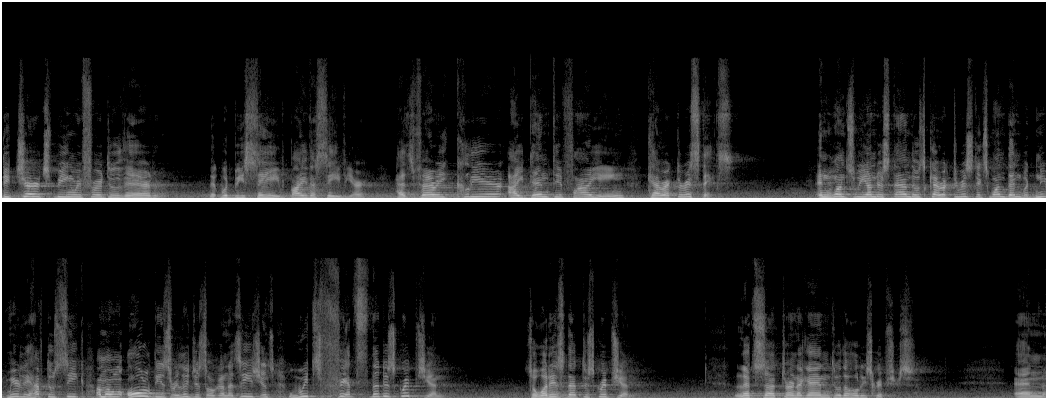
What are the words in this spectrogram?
The church being referred to there that would be saved by the Savior has very clear identifying characteristics. And once we understand those characteristics, one then would merely have to seek among all these religious organizations which fits the description. So, what is that description? Let's uh, turn again to the Holy Scriptures. And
